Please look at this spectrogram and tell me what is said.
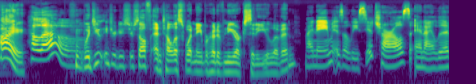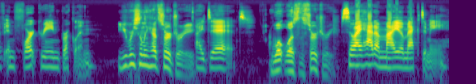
Hi. Hello. Would you introduce yourself and tell us what neighborhood of New York City you live in? My name is Alicia Charles, and I live in Fort Greene, Brooklyn. You recently had surgery. I did. What was the surgery? So I had a myomectomy.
